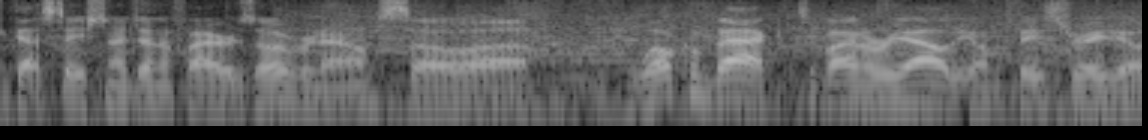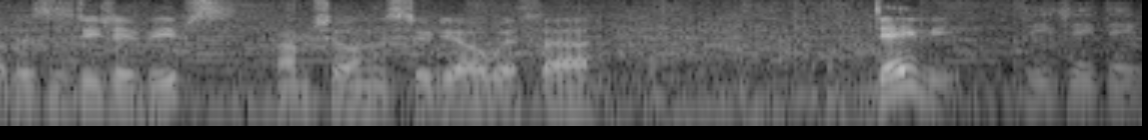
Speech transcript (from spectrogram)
think that station identifier is over now. So, uh, welcome back to Vinyl Reality on the Face Radio. This is DJ Veeps. I'm chilling in the studio with uh, Davey. DJ Davy.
